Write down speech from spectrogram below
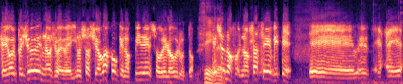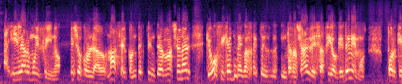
que de golpe llueve, no llueve, y un socio abajo que nos pide sobre lo bruto. Eso nos, nos hace, viste, eh, eh, eh, hilar muy fino. Eso por un lado. Más el contexto internacional, que vos fijate en el contexto internacional el desafío que tenemos. Porque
